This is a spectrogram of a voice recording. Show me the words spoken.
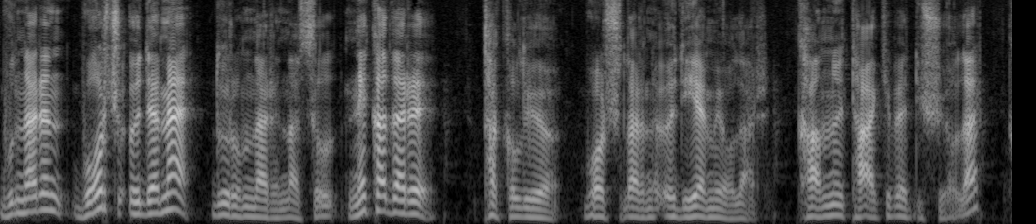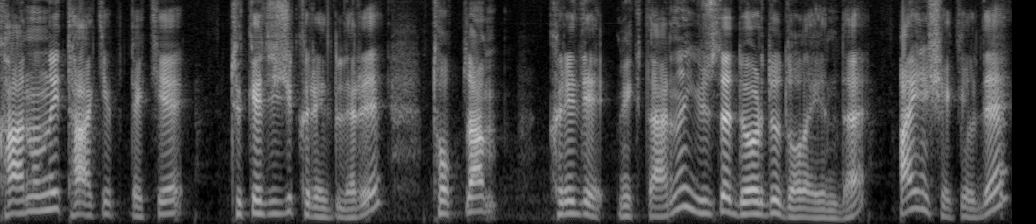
bunların borç ödeme durumları nasıl? Ne kadarı takılıyor borçlarını ödeyemiyorlar? Kanuni takibe düşüyorlar. Kanuni takipteki tüketici kredileri toplam kredi miktarının yüzde dördü dolayında. Aynı şekilde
